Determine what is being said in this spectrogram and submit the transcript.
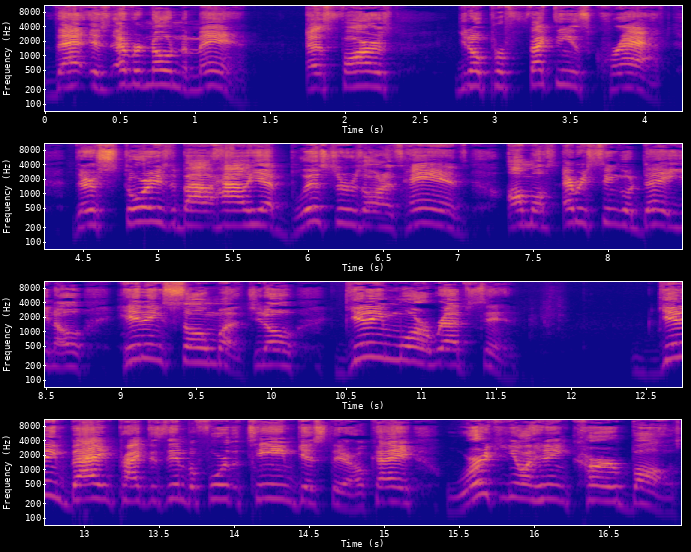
that is ever known to man as far as, you know, perfecting his craft. There's stories about how he had blisters on his hands almost every single day, you know, hitting so much, you know, getting more reps in getting batting practice in before the team gets there, okay? Working on hitting curveballs,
